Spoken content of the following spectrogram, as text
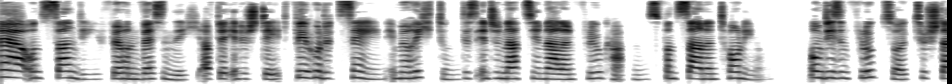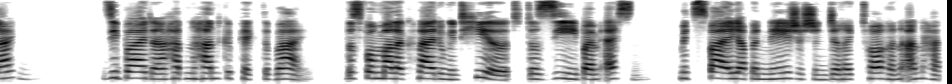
Er und Sandy fuhren wesentlich auf der Interstate 410 in Richtung des internationalen Flughafens von San Antonio, um diesen Flugzeug zu steigen. Sie beide hatten Handgepäck dabei, das formale Kleidung enthielt, das sie beim Essen mit zwei japanesischen Direktoren anhatten,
